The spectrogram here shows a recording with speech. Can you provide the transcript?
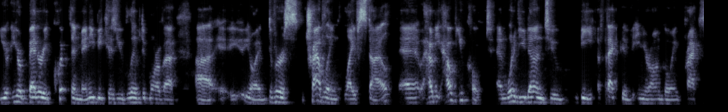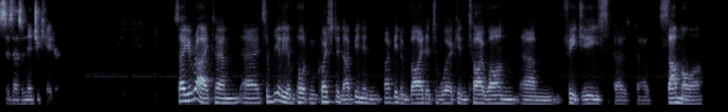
you're, you're, better equipped than many because you've lived more of a, uh, you know, a diverse traveling lifestyle. Uh, how, do you, how have you coped and what have you done to be effective in your ongoing practices as an educator? So you're right. Um, uh, it's a really important question. I've been in. I've been invited to work in Taiwan, um, Fiji, uh, uh, Samoa,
